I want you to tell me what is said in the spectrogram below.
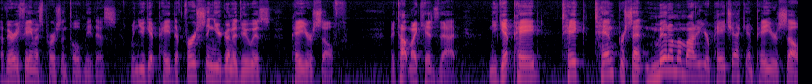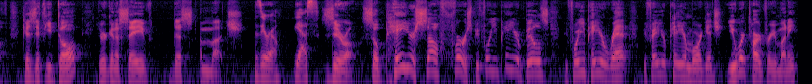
a very famous person told me this. When you get paid, the first thing you're going to do is pay yourself. I taught my kids that. When you get paid, take 10% minimum out of your paycheck and pay yourself. Because if you don't, you're going to save this much. Zero. Yes. Zero. So pay yourself first before you pay your bills, before you pay your rent, before you pay your mortgage. You worked hard for your money.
